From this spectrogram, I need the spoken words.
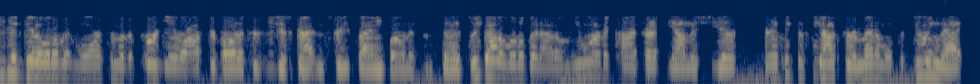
he did get a little bit more some of the per game roster bonuses he just got in street signing bonus instead. So he got a little bit out of him. He wanted a contract beyond this year, and I think the Seahawks are amenable to doing that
